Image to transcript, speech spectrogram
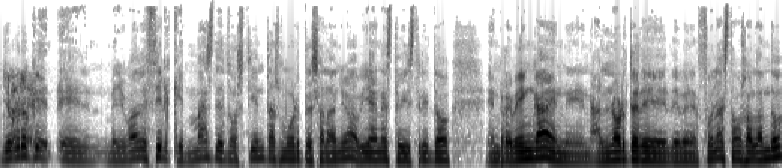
yo creo que eh, me llegó a decir que más de 200 muertes al año había en este distrito, en Revenga, en, en- al norte de, de Venezuela, estamos hablando,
